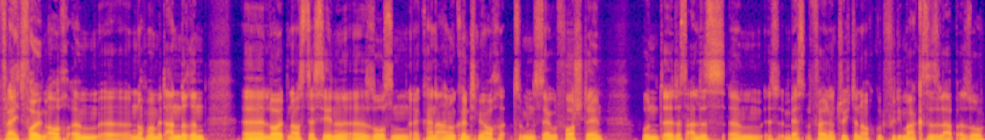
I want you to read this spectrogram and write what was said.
Vielleicht folgen auch ähm, äh, nochmal mit anderen äh, Leuten aus der Szene äh, Soßen. Äh, keine Ahnung, könnte ich mir auch zumindest sehr gut vorstellen. Und äh, das alles ähm, ist im besten Fall natürlich dann auch gut für die Marke Sizzle Up. Also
